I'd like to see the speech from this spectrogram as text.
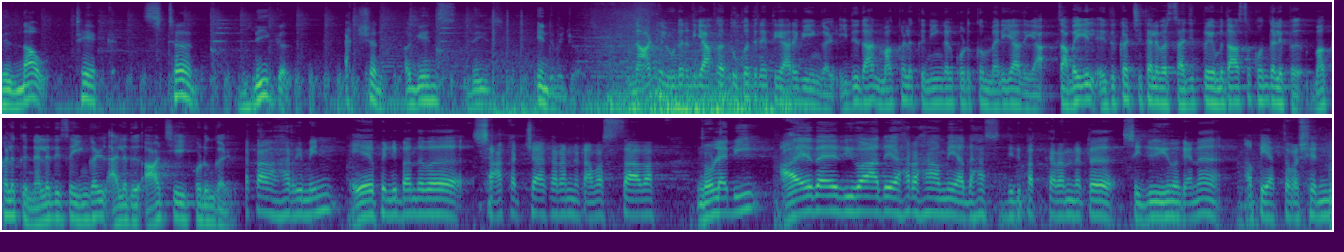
will now take stern legal action against these individuals. நாட்டில் உடனடியாக துக்க தினத்தை அறிவியுங்கள் இதுதான் மக்களுக்கு நீங்கள் கொடுக்கும் மரியாதையா சபையில் எதிர்க்கட்சித் தலைவர் சஜித் பிரேமதாச கொந்தளிப்பு மக்களுக்கு நல்லது செய்யுங்கள் அல்லது ஆட்சியை கொடுங்கள் හරිමින් එය පිළිබඳව සාකච්ඡා කරන්නට අවස්ථාවක් නොලැබී අයවැය විවාදය හරහා මේ අදහස් දිරිපත් කරන්නට සිදුවීම ගැන අපි ඇත්ත වශයෙන්ම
